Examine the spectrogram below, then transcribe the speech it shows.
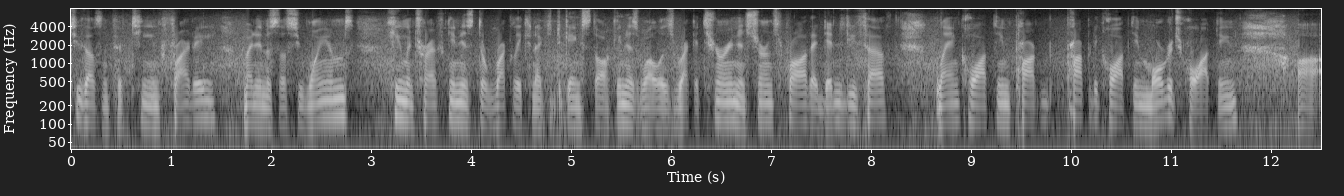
2015, Friday. My name is Leslie Williams. Human trafficking is directly connected to gang stalking as well as racketeering, insurance fraud, identity theft, land co-opting, pro property co-opting, mortgage co-opting, uh,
